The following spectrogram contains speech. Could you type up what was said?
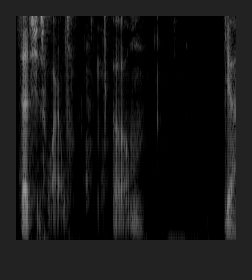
So that's just wild. Um, yeah.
